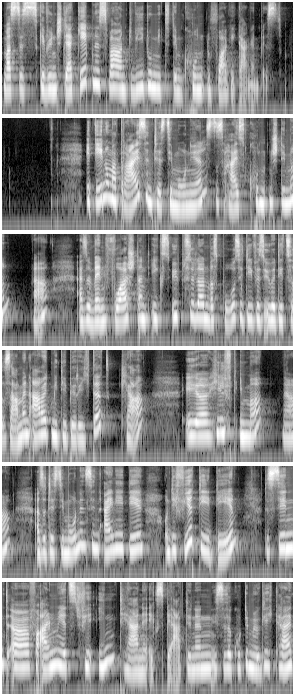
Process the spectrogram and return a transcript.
was das gewünschte Ergebnis war und wie du mit dem Kunden vorgegangen bist. Idee Nummer drei sind Testimonials, das heißt Kundenstimmen. Ja? Also wenn Vorstand XY was Positives über die Zusammenarbeit mit dir berichtet, klar, er hilft immer. Ja? Also Testimonials sind eine Idee. Und die vierte Idee, das sind äh, vor allem jetzt für interne Expertinnen, ist es eine gute Möglichkeit,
